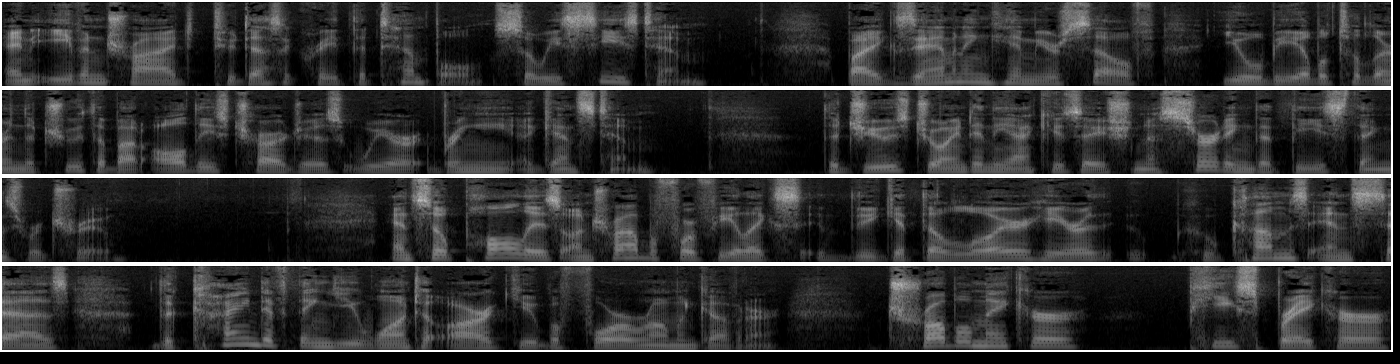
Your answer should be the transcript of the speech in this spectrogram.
and even tried to desecrate the temple, so we seized him. By examining him yourself, you will be able to learn the truth about all these charges we are bringing against him. The Jews joined in the accusation, asserting that these things were true. And so Paul is on trial before Felix. You get the lawyer here who comes and says the kind of thing you want to argue before a Roman governor troublemaker, peacebreaker,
